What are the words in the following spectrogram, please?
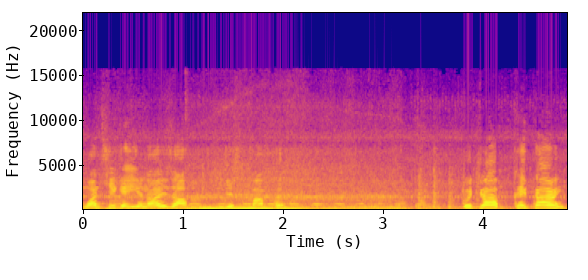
Once you get your nose up, just bump it. Good job. Keep going.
